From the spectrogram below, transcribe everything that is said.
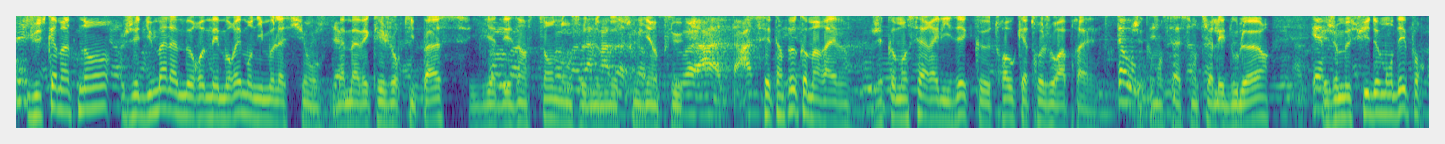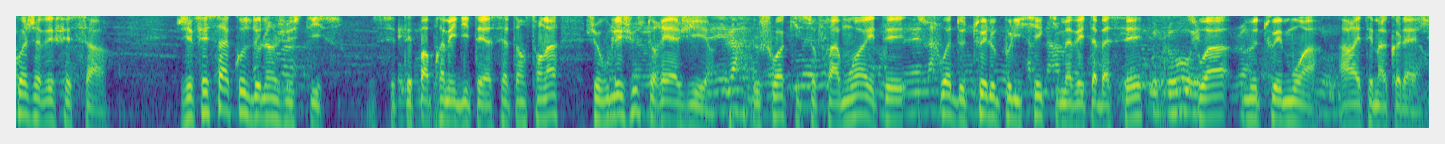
Jusqu'à maintenant, j'ai du mal à me remémorer mon immolation. Même avec les jours qui passent, il y a des instants dont je ne me souviens plus. C'est un peu comme un rêve. J'ai commencé à réaliser que trois ou quatre jours après, j'ai commencé à sentir les douleurs et je me suis demandé pourquoi j'avais fait ça. J'ai fait ça à cause de l'injustice. C'était pas prémédité à cet instant-là, je voulais juste réagir. Le choix qui s'offrait à moi était soit de tuer le policier qui m'avait tabassé, soit me tuer moi, arrêter ma colère.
